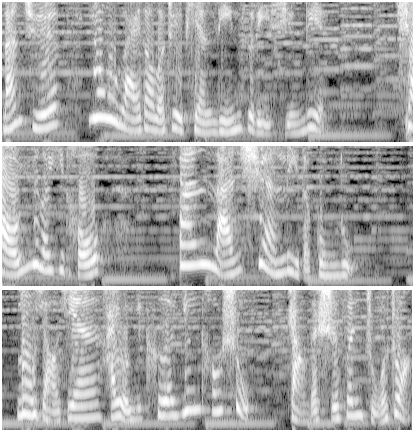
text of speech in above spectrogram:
男爵又来到了这片林子里行猎。巧遇了一头斑斓绚丽的公鹿，鹿角间还有一棵樱桃树，长得十分茁壮。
